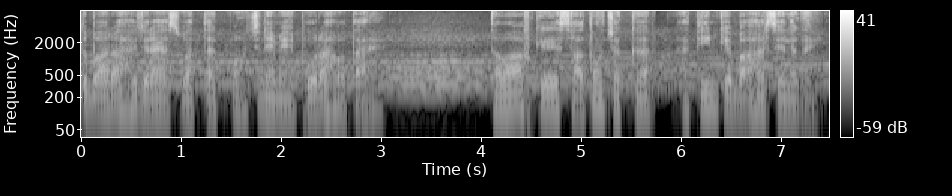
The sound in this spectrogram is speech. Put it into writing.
دوبارہ ہجرہ اسود تک پہنچنے میں پورا ہوتا ہے۔ طواف کے ساتوں چکر حتیم کے باہر سے لگائیں۔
